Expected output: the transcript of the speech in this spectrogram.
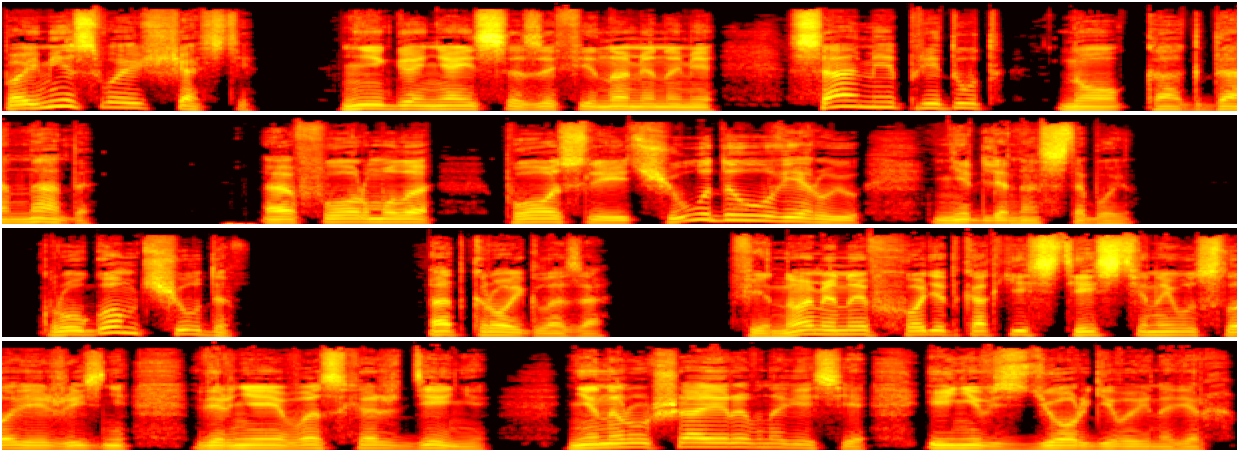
Пойми свое счастье, не гоняйся за феноменами, сами придут, но когда надо. А формула «после чуда уверую» не для нас с тобою. Кругом чудо. Открой глаза. Феномены входят как естественные условия жизни, вернее, восхождение, не нарушая равновесия и не вздергивая наверх.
